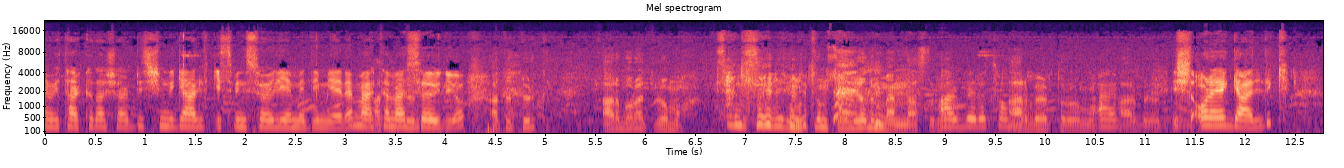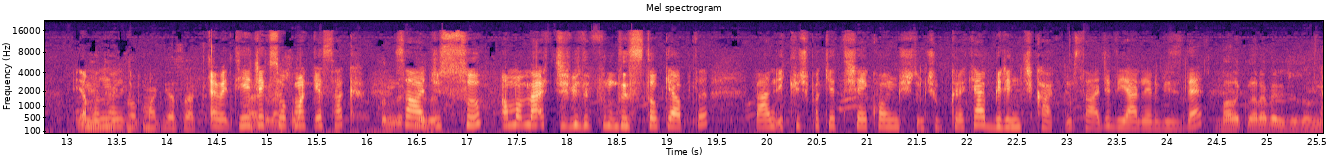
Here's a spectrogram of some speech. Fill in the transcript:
Evet arkadaşlar biz şimdi geldik ismini söyleyemediğim yere. Mert hemen Atatürk. söylüyor. Atatürk Arboretumu. Sen de söyleyemedin. Unuttum söylüyordum ben de aslında. Arboretum. Arboretumu. Ar- Arboretumu. İşte oraya geldik. Yaman Yiyecek sokmak yasak. Evet yiyecek Arkadaşlar, sokmak yasak. fındık Sadece yiyoruz. su ama Mert cebine fındığı stok yaptı. Ben de 2-3 paket şey koymuştum çubuk kraker. Birini çıkarttım sadece. Diğerleri bizde. Balıklara vereceğiz onu.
